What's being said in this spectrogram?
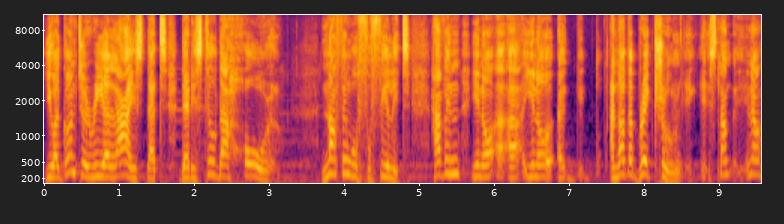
you are going to realize that there is still that hole. Nothing will fulfill it. Having, you know, uh, uh, you know, uh, another breakthrough. It's not, you know,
